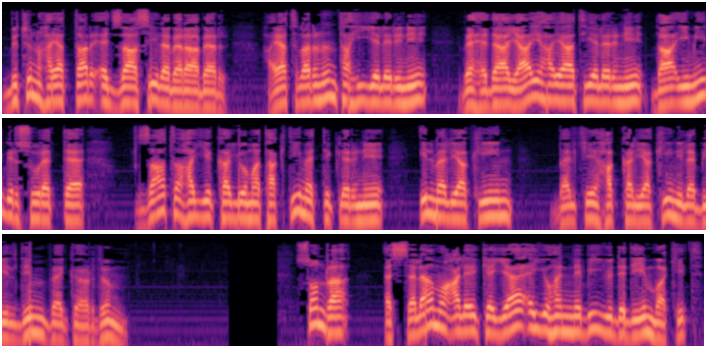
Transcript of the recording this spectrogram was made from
Bütün hayattar eczası ile beraber hayatlarının tahiyyelerini ve hedayayı hayatiyelerini daimi bir surette Zat-ı Hayy Kayyum'a takdim ettiklerini ilmel yakin belki hakkal yakin ile bildim ve gördüm. Sonra Esselamu aleyke ya eyyuhen nebiyyü dediğim vakit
